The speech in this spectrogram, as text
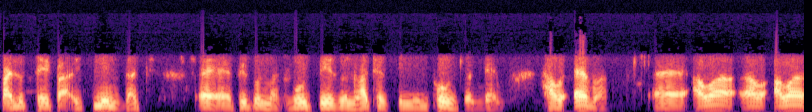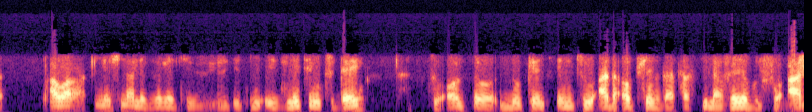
pilot paper, it means that Uh, people must vote based on what has been imposed on them. However, uh, our, our our our national executive is, is meeting today to also look in, into other options that are still available for us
